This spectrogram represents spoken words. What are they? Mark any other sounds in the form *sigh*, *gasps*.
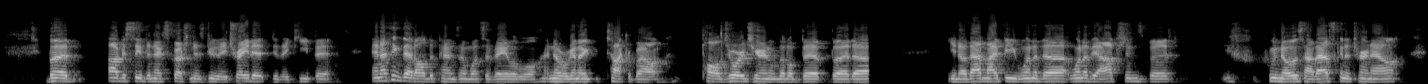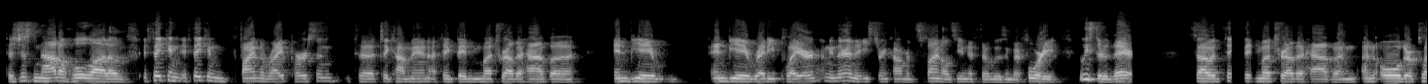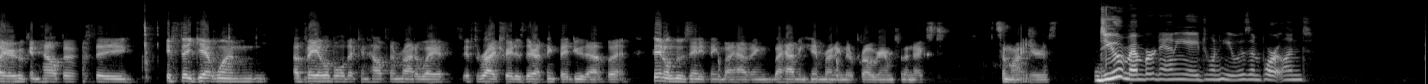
but obviously, the next question is: Do they trade it? Do they keep it? And I think that all depends on what's available. I know we're going to talk about Paul George here in a little bit, but uh, you know that might be one of the one of the options. But who knows how that's going to turn out? There's just not a whole lot of if they can if they can find the right person to to come in. I think they'd much rather have a NBA NBA ready player. I mean, they're in the Eastern Conference Finals, even if they're losing by 40. At least they're there. So I would think they'd much rather have an, an older player who can help if they if they get one available that can help them right away. If, if the right trade is there, I think they do that. But they don't lose anything by having by having him running their program for the next some odd years. Do you remember Danny Ainge when he was in Portland?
